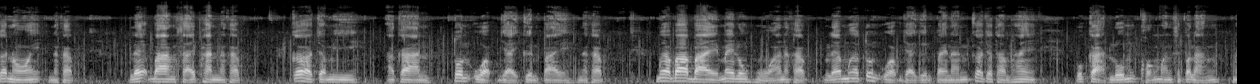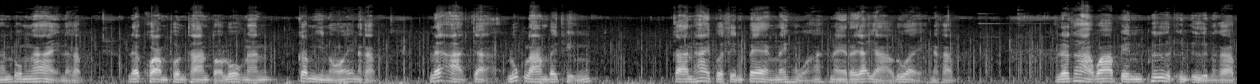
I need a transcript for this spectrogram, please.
ก็น้อยนะครับ และบางสายพันธุ์นะครับ ก็จะมีอาการต้นอวบใหญ่เกินไปนะครับ เมื่อบ้าใบไม่ลงหัวนะครับ และเมื่อต้นอวบใหญ่เกินไปนั้น ก็จะทำให้โอกาสล้มของมันสำปหลังนั้นล้มง่ายนะครับ และความทนทานต่อโรคนั้นก็มีน้อยนะครับ และอาจจะลุกลามไปถึงการให้เปอร์เซ็นต์แป้งในหัวในระยะยาวด้วยนะครับ แล้วถ้าหากว่าเป็นพืชอื่นๆนะครับ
